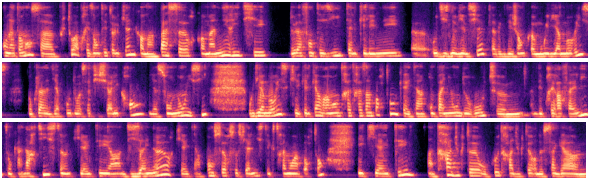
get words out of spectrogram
on a tendance à plutôt à présenter Tolkien comme un passeur, comme un héritier de la fantaisie telle qu'elle est née au 19e siècle, avec des gens comme William Morris, donc là, la diapo doit s'afficher à l'écran. Il y a son nom ici. William Morris, qui est quelqu'un vraiment très très important, qui a été un compagnon de route euh, des pré-raphaélites, donc un artiste, qui a été un designer, qui a été un penseur socialiste extrêmement important, et qui a été un traducteur ou co-traducteur de sagas euh,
